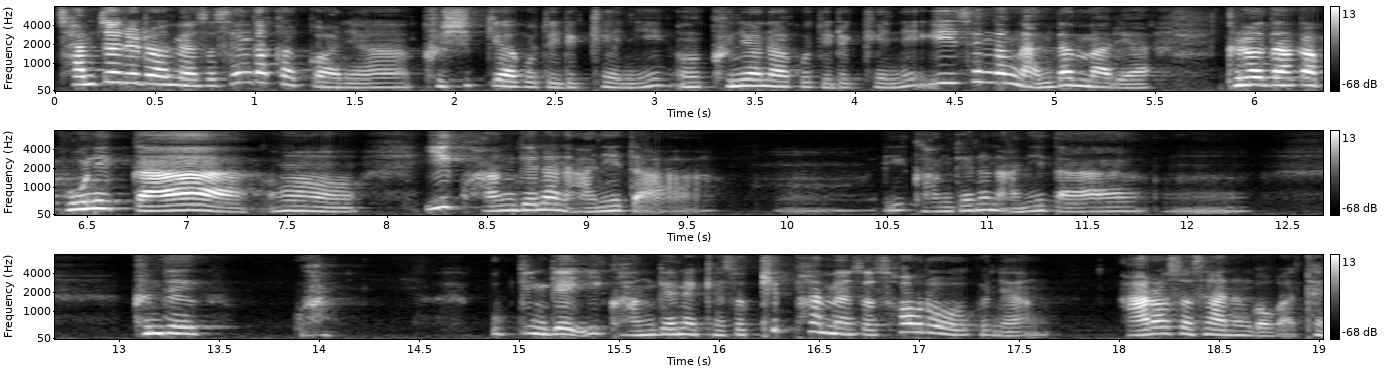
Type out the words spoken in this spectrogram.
잠자리를 하면서 생각할 거 아니야. 그 시끼하고도 이렇게 했니? 어, 그년하고도 이렇게 했니? 이 생각 난단 말이야. 그러다가 보니까 어, 이 관계는 아니다. 어, 이 관계는 아니다. 어. 근데 웃긴 게 이 관계는 계속 킵하면서 서로 그냥 알아서 사는 것 같아.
